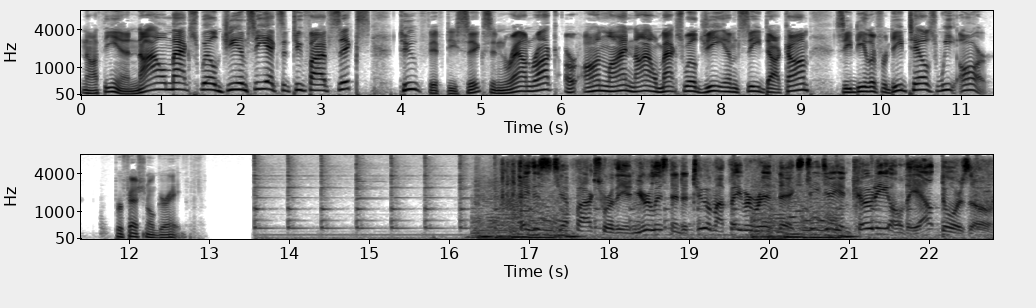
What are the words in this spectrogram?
not the end. Nile Maxwell GMC exit 256 256 in Round Rock or online nylemaxwellgmc.com. See dealer for details. We are professional grade. This is Jeff Foxworthy, and you're listening to two of my favorite rednecks, TJ and Cody, on the Outdoor Zone.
